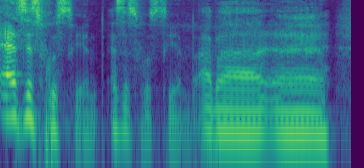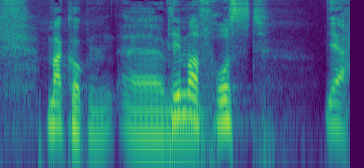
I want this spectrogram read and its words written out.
Es ist frustrierend, es ist frustrierend. Aber äh, mal gucken. Ähm, Thema Frust. Ja.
